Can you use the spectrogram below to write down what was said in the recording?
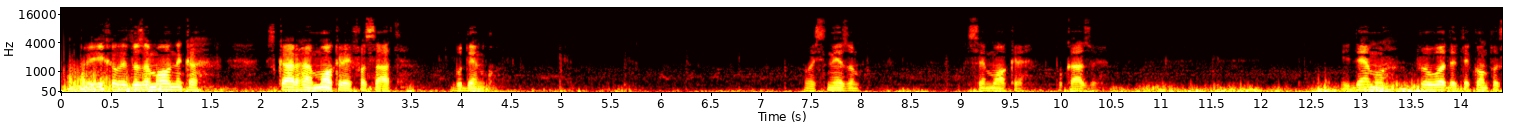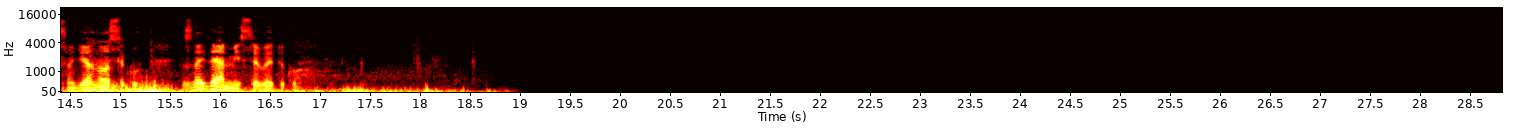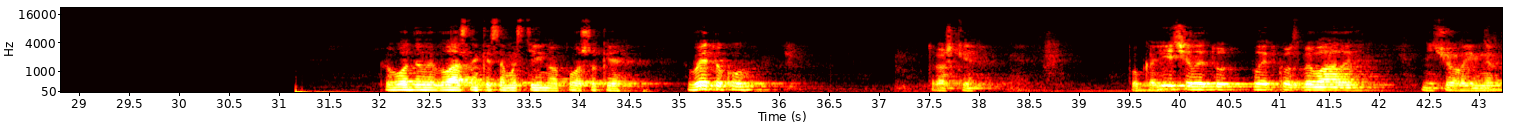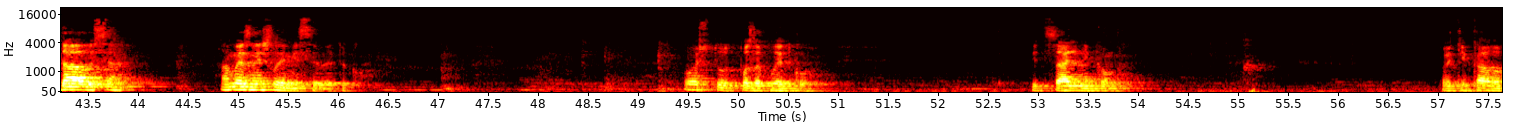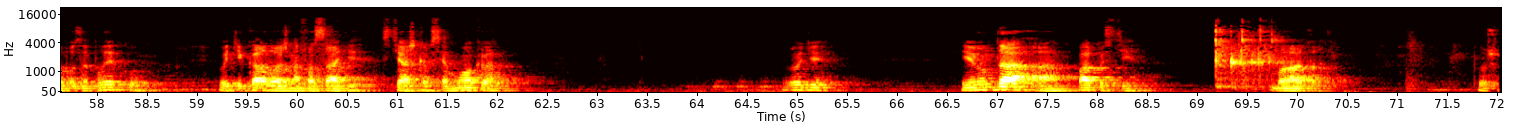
Приїхали до замовника. Скарга мокрий фасад будинку. Ось низом все мокре, показую. Йдемо проводити комплексну діагностику. Знайдемо місце витоку. Проводили власники самостійно пошуки витоку. Трошки покалічили тут, плитку збивали, нічого їм не вдалося. А ми знайшли місце витоку. Ось тут поза плитку. Під сальником. Протікало поза плитку, витікало аж на фасаді, стяжка вся мокра. Вроді ерунда, а пакості багато. Прошу.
